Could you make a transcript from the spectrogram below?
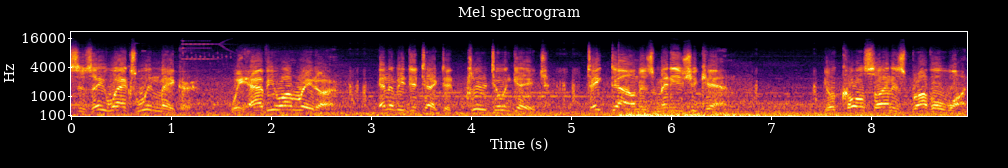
This is AWACS Windmaker. We have you on radar. Enemy detected. Clear to engage. Take down as many as you can. Your call sign is Bravo 1.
